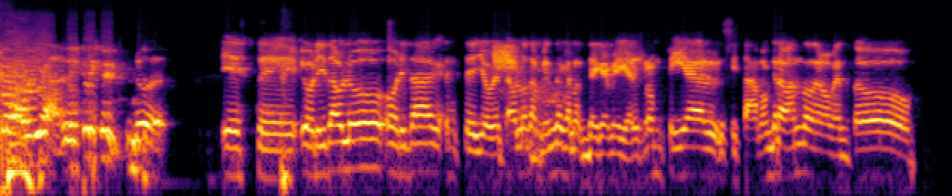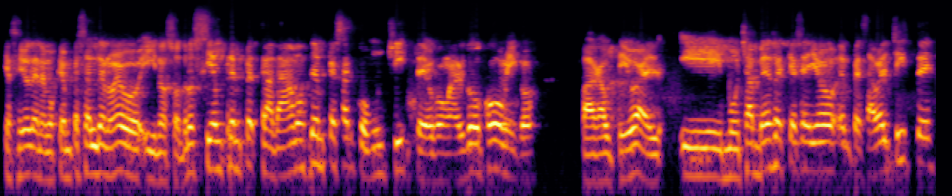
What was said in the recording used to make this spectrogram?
todavía. no, este, ahorita habló, ahorita, este, yo hablo también de que, de que Miguel rompía, el- si estábamos grabando de momento, qué sé yo, tenemos que empezar de nuevo y nosotros siempre tratábamos de empezar con un chiste o con algo cómico para cautivar y muchas veces, qué sé yo, empezaba el chiste,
